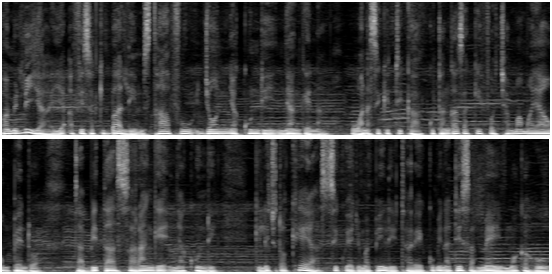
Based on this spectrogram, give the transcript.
Familia ya afisa Kibali mstaafu John Nyakundi Nyangena wanasikitika kutangaza kifo cha mama yao mpendwa Tabitha Sarange Nyakundi kilichotokea siku ya Jumapili tarehe 19 Mei mwaka huu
